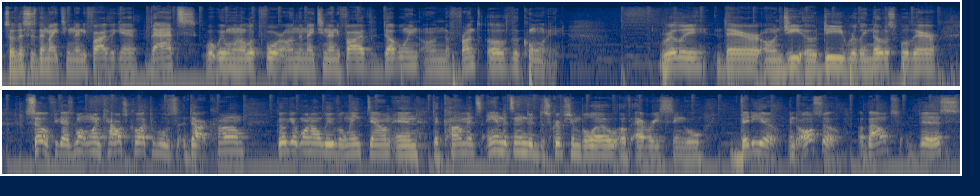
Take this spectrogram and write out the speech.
So this is the 1995 again. That's what we wanna look for on the 1995, the doubling on the front of the coin. Really there on GOD, really noticeable there. So if you guys want one, couchcollectibles.com. Go get one. I'll leave a link down in the comments and it's in the description below of every single video. And also about this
